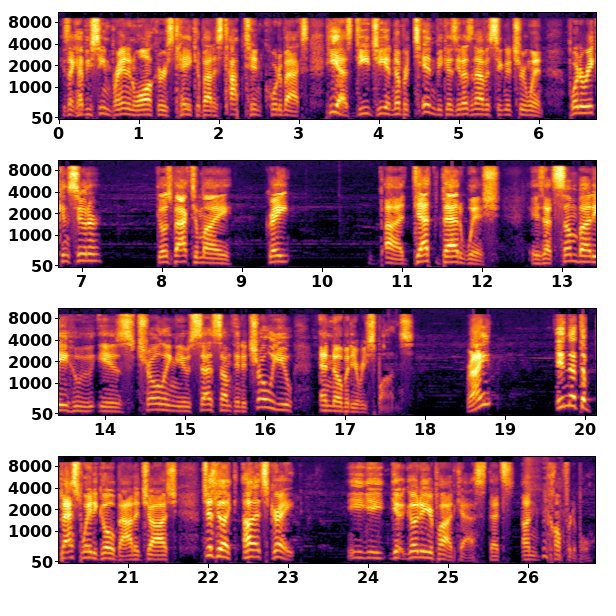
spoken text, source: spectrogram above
He's like, have you seen Brandon Walker's take about his top ten quarterbacks? He has DG at number ten because he doesn't have a signature win. Puerto Rican Sooner goes back to my great uh, deathbed wish is that somebody who is trolling you says something to troll you and nobody responds. Right? Isn't that the best way to go about it, Josh? Just be like, oh, that's great. You, you, go to your podcast. That's uncomfortable.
